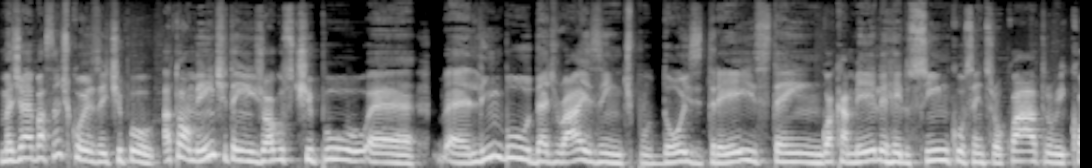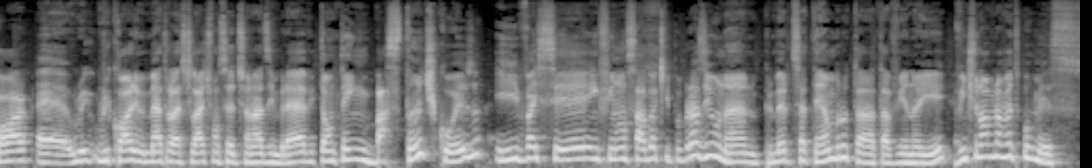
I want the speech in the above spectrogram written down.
Mas já é bastante coisa. E, tipo, atualmente tem jogos tipo é, é, Limbo, Dead Rising, tipo 2 e 3. Tem Guacamele, Halo 5, Saints Row 4, Record. É, Re Record e Metro Last Light vão ser adicionados em breve. Então tem bastante coisa. E vai ser, enfim, lançado aqui pro Brasil, né? No 1 de setembro, tá, tá vindo aí. R$29,90 por mês.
